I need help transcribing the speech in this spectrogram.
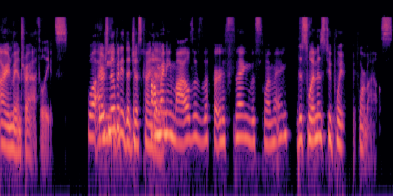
Ironman triathletes. Well, I There's mean, nobody that just kind of. How many miles is the first thing? The swimming. the swim is 2.4 miles.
